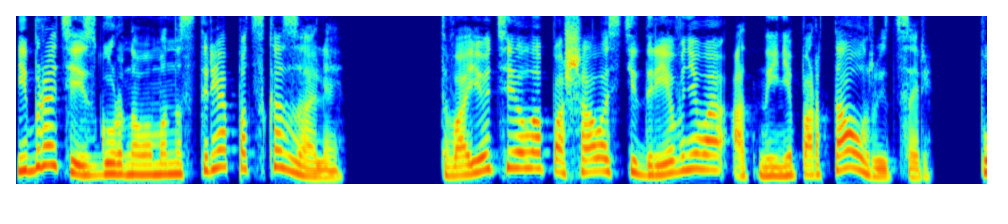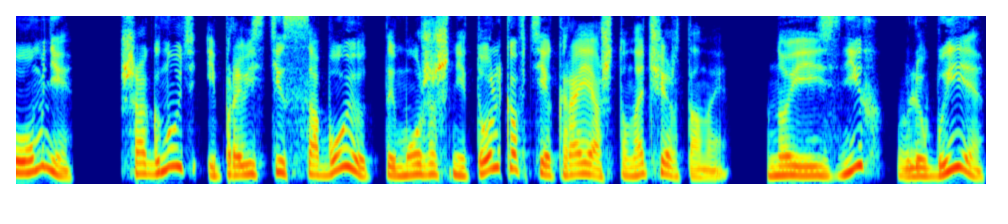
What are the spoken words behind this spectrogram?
и братья из горного монастыря подсказали. «Твое тело по шалости древнего отныне портал, рыцарь. Помни, шагнуть и провести с собою ты можешь не только в те края, что начертаны, но и из них в любые».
